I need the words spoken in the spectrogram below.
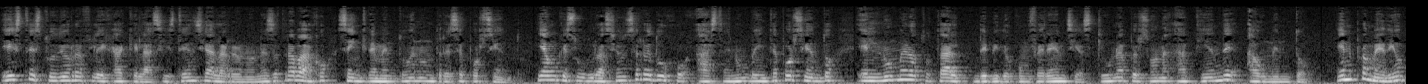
este estudio refleja que la asistencia a las reuniones de trabajo se incrementó en un 13%, y aunque su duración se redujo hasta en un 20%, el número total de videoconferencias que una persona atiende aumentó. En promedio,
